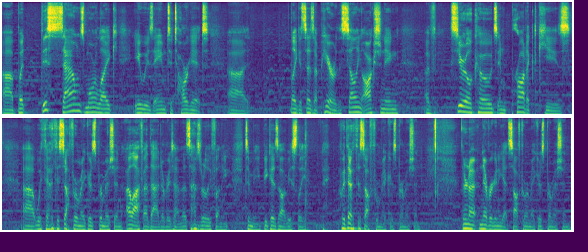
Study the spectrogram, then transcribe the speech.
Uh, but this sounds more like it was aimed to target, uh, like it says up here, the selling, auctioning of serial codes and product keys. Uh, without the software maker's permission. I laugh at that every time. That sounds really funny to me because obviously, without the software maker's permission, they're not never going to get software maker's permission.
